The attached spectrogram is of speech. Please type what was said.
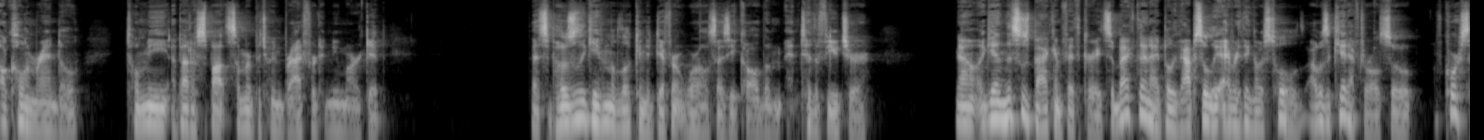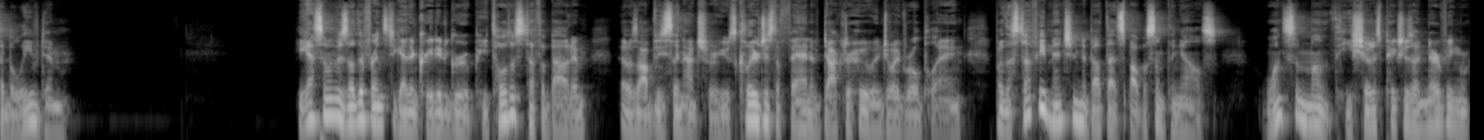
I'll call him Randall, told me about a spot somewhere between Bradford and Newmarket that supposedly gave him a look into different worlds, as he called them, and to the future. Now, again, this was back in fifth grade, so back then I believed absolutely everything I was told. I was a kid after all, so of course I believed him. He got some of his other friends together and created a group. He told us stuff about him that was obviously not true. He was clearly just a fan of Doctor Who, enjoyed role playing. But the stuff he mentioned about that spot was something else. Once a month, he showed us pictures of unnerving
